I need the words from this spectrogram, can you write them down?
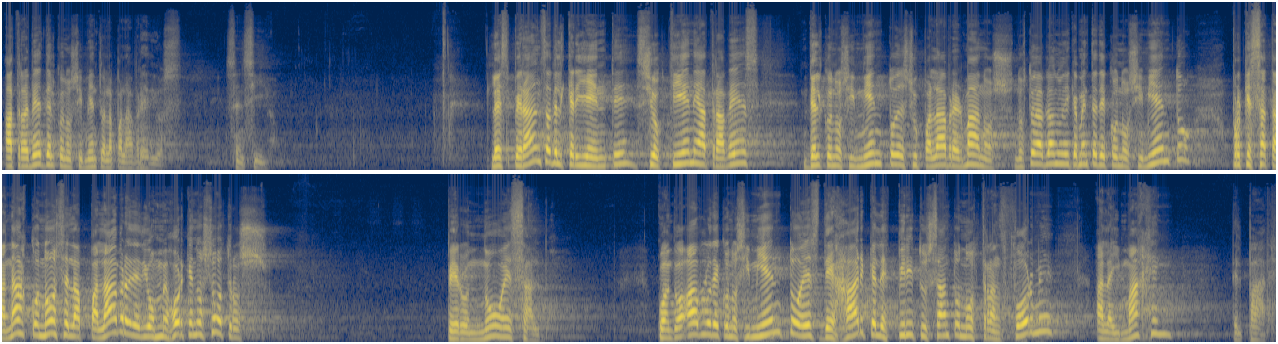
a través del conocimiento de la palabra de Dios. Sencillo. La esperanza del creyente se obtiene a través del conocimiento de su palabra, hermanos. No estoy hablando únicamente de conocimiento, porque Satanás conoce la palabra de Dios mejor que nosotros, pero no es salvo. Cuando hablo de conocimiento es dejar que el Espíritu Santo nos transforme a la imagen del Padre.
